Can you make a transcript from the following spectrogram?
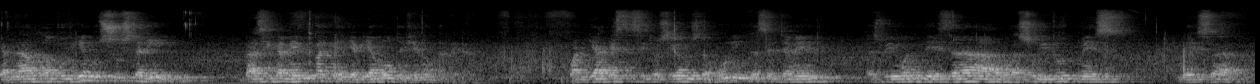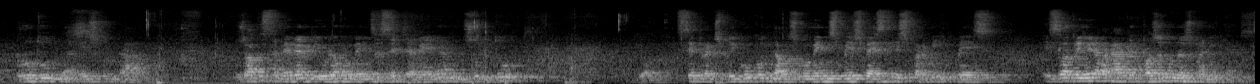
ja la podíem sostenir bàsicament perquè hi havia molta gent al darrere quan hi ha aquestes situacions de bullying, d'assetjament, es viuen des de la solitud més, més eh, rotunda, més frontal. Nosaltres també vam viure moments d'assetjament en solitud. Jo sempre explico que un dels moments més bèsties per mi més, és la primera vegada que et posen unes manilles.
